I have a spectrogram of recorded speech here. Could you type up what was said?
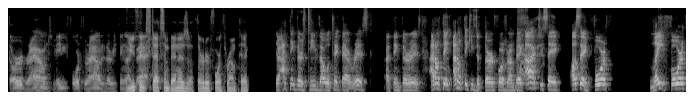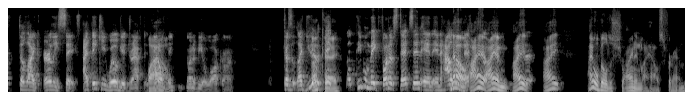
third round, maybe fourth round and everything like you that. You think Stetson Bennett is a third or fourth round pick? Yeah, I think there's teams that will take that risk. I think there is. I don't think I don't think he's a third, fourth round pick. I'll actually say I'll say fourth, late fourth to like early sixth. I think he will get drafted. Wow. I don't think he's going to be a walk on. Because like you gotta okay. think like people make fun of Stetson and and how no I I am I I I will build a shrine in my house for him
